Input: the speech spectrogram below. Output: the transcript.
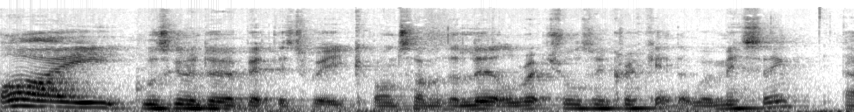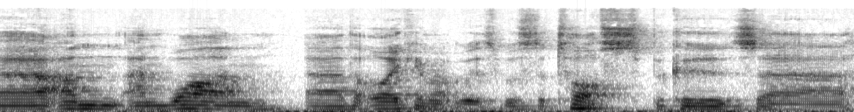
I was going to do a bit this week on some of the little rituals in cricket that we're missing, uh, and and one uh, that I came up with was the toss because. Uh,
